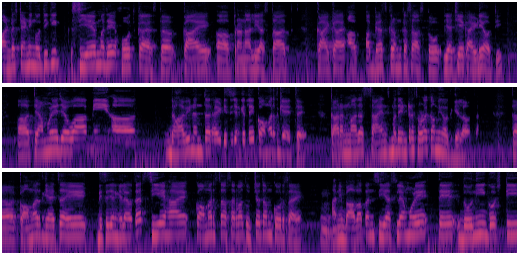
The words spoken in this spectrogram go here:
अंडरस्टँडिंग होती की सी मध्ये होत काय असतं? काय प्रणाली असतात? काय काय अभ्यासक्रम कसा असतो? याची एक आयडिया होती. त्यामुळे जेव्हा मी दहावी नंतर हे डिसिजन घेतलं की कॉमर्स घ्यायचंय. कारण माझा सायन्समध्ये इंटरेस्ट थोडा कमी होत गेला होता. तर कॉमर्स घ्यायचं हे डिसिजन केल्यावर सीए हा कॉमर्सचा सर्वात उच्चतम कोर्स आहे. आणि बाबा पण सीए असल्यामुळे ते दोन्ही गोष्टी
